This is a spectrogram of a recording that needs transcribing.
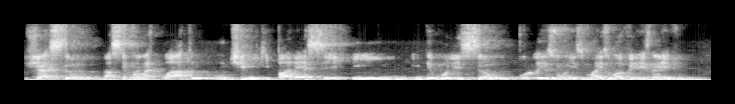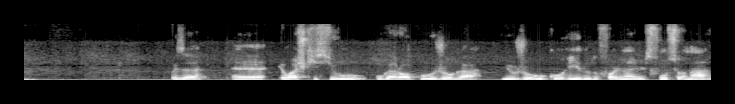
já estão na semana 4 um time que parece em, em demolição por lesões mais uma vez, né, Ivo? Pois é. é eu acho que se o, o Garópolo jogar e o jogo corrido do 49ers funcionar,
